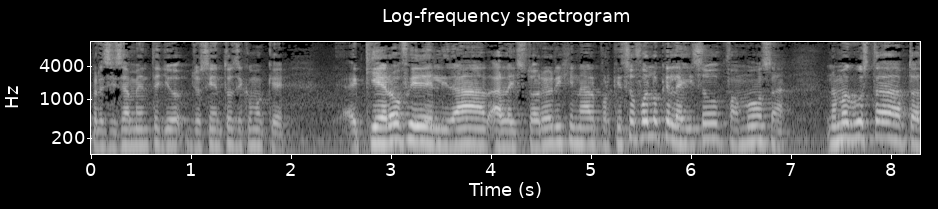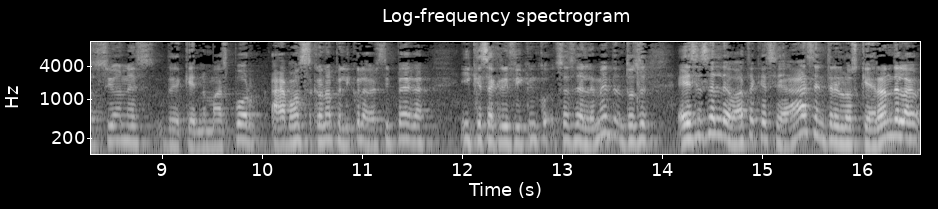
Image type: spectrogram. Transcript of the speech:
precisamente yo, yo siento así como que eh, quiero fidelidad a la historia original, porque eso fue lo que la hizo famosa. No me gusta adaptaciones de que nomás por, ah, vamos a sacar una película a ver si pega y que sacrifiquen cosas elementos. Entonces, ese es el debate que se hace entre los que eran de la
